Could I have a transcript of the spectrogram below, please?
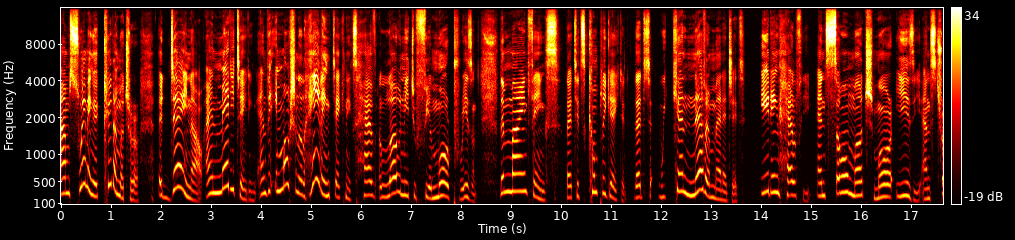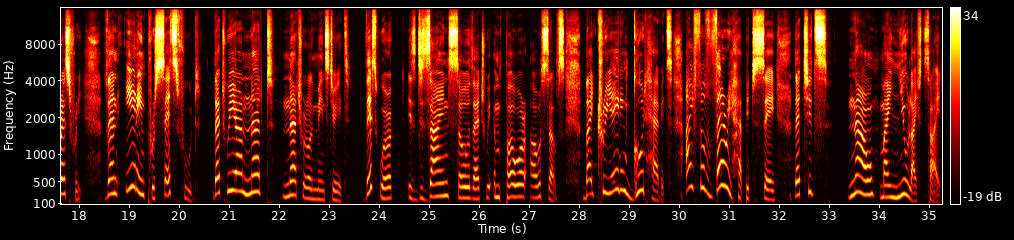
I'm swimming a kilometer a day now and meditating, and the emotional healing techniques have allowed me to feel more present. The mind thinks that it's complicated, that we can never manage it. Eating healthy and so much more easy and stress free than eating processed food that we are not naturally means to it. This work is designed so that we empower ourselves by creating good habits. I feel very happy to say that it's now my new lifestyle.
